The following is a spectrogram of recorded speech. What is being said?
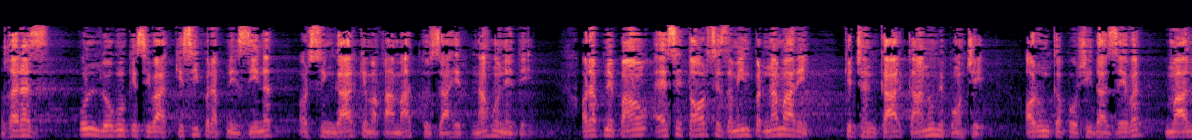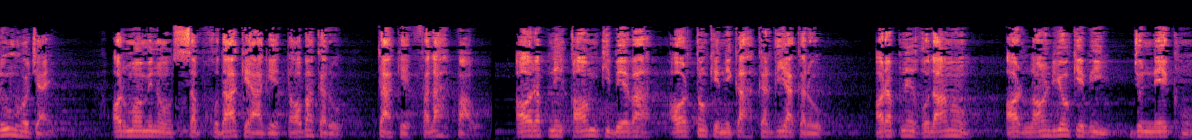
غرض ان لوگوں کے سوا کسی پر اپنی زینت اور سنگار کے مقامات کو ظاہر نہ ہونے دیں۔ اور اپنے پاؤں ایسے طور سے زمین پر نہ ماریں کہ جھنکار کانوں میں پہنچے اور ان کا پوشیدہ زیور معلوم ہو جائے اور مومنوں سب خدا کے آگے توبہ کرو تاکہ فلاح پاؤ اور اپنی قوم کی بیوہ عورتوں کے نکاح کر دیا کرو اور اپنے غلاموں اور لونڈیوں کے بھی جو نیک ہوں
